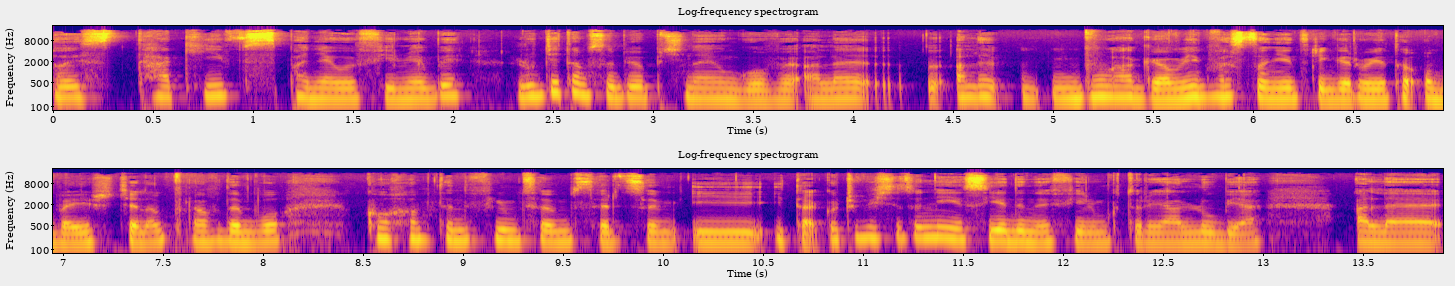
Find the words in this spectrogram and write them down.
To jest taki wspaniały film. Jakby ludzie tam sobie obcinają głowy, ale, ale błagam, jak was to nie triggeruje, to obejrzcie naprawdę, bo kocham ten film całym sercem i, i tak. Oczywiście to nie jest jedyny film, który ja lubię, ale,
